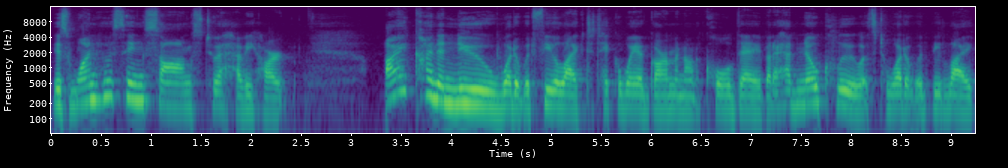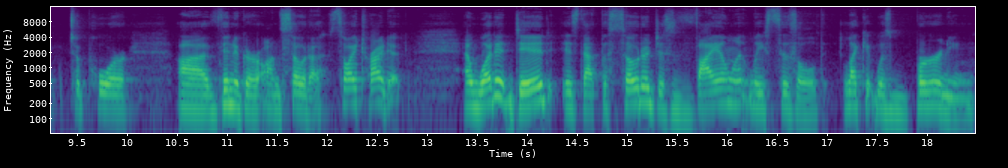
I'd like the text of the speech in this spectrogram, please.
is one who sings songs to a heavy heart." I kind of knew what it would feel like to take away a garment on a cold day, but I had no clue as to what it would be like to pour uh, vinegar on soda. So I tried it. And what it did is that the soda just violently sizzled, like it was burning.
